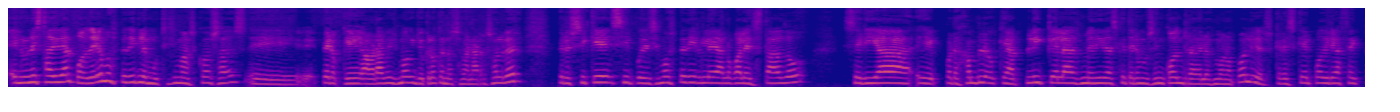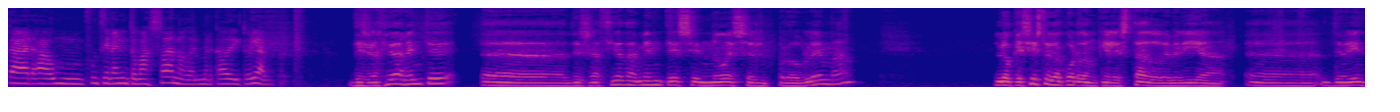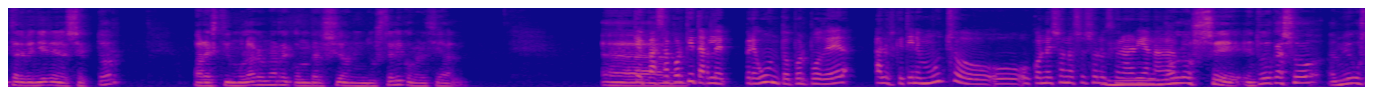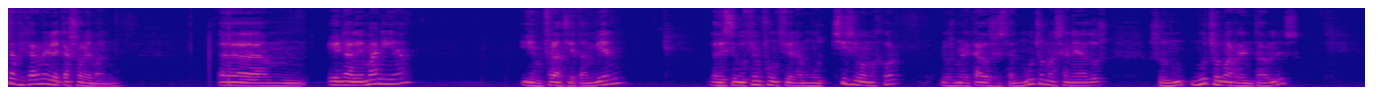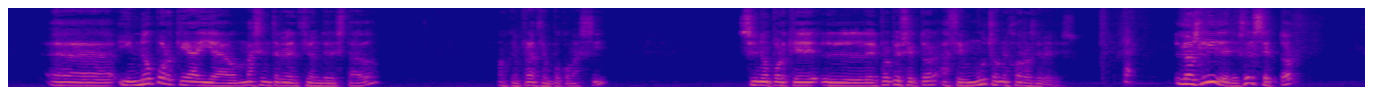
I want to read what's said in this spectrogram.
en un estado ideal podremos pedirle muchísimas cosas, eh, pero que ahora mismo yo creo que no se van a resolver, pero sí que si pudiésemos pedirle algo al Estado sería, eh, por ejemplo, que aplique las medidas que tenemos en contra de los monopolios. ¿Crees que podría afectar a un funcionamiento más sano del mercado editorial? Desgraciadamente, eh, desgraciadamente ese no es el problema. Lo que sí estoy de acuerdo en que el Estado debería, eh, debería intervenir en el sector para estimular una reconversión industrial y comercial. ¿Qué Eh, pasa por quitarle, pregunto, por poder a los que tienen mucho o, o con eso no se solucionaría nada? No lo sé. En todo caso, a mí me gusta fijarme en el caso alemán. Eh, en Alemania y en Francia también, la distribución funciona muchísimo mejor, los mercados están mucho más saneados, son mucho más rentables, eh, y no porque haya más intervención del Estado, aunque en Francia un poco más sí, sino porque el, el propio sector hace mucho mejor los deberes. Los líderes del sector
